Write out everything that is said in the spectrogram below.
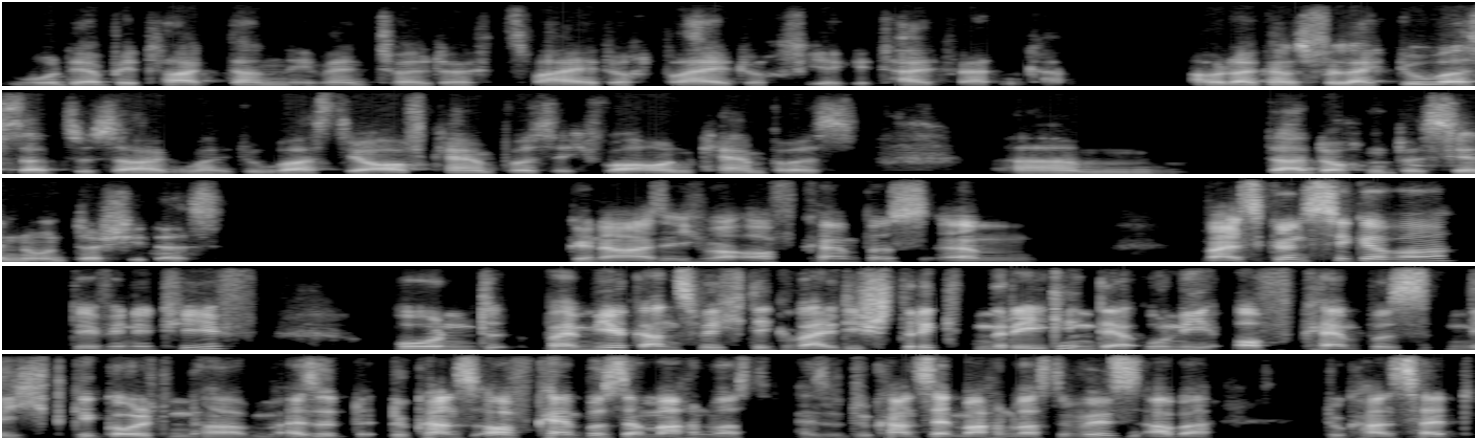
wo der Betrag dann eventuell durch zwei, durch drei, durch vier geteilt werden kann. Aber da kannst vielleicht du was dazu sagen, weil du warst ja off Campus, ich war on Campus, ähm, da doch ein bisschen Unterschied ist. Genau, also ich war off Campus, ähm, weil es günstiger war, definitiv. Und bei mir ganz wichtig, weil die strikten Regeln der Uni off-Campus nicht gegolten haben. Also du kannst off-Campus ja machen, was, also du kannst ja machen, was du willst, aber du kannst halt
